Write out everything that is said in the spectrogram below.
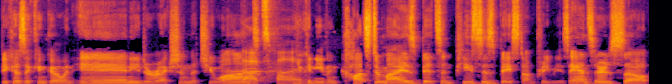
because it can go in any direction that you want. That's fun. You can even customize bits and pieces based on previous answers. So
